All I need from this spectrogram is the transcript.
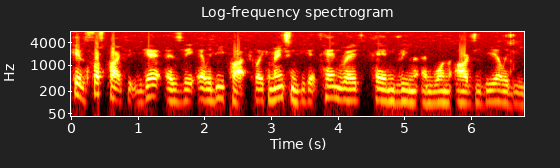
Okay, the first pack that you get is the LED pack. Like I mentioned, you get 10 red, 10 green and 1 RGB LED.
